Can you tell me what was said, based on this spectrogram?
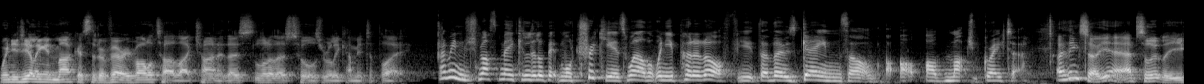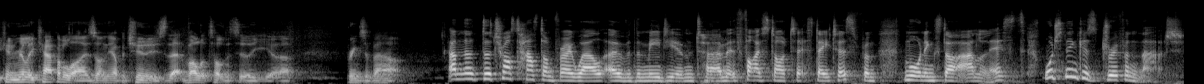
when you're dealing in markets that are very volatile like China, those, a lot of those tools really come into play. I mean, it must make it a little bit more tricky as well, but when you put it off, you, those gains are, are, are, much greater. I think so, yeah, absolutely. You can really capitalize on the opportunities that volatility uh, brings about. And the, the, trust has done very well over the medium term. It's five star t- status from Morningstar analysts. What do you think has driven that?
